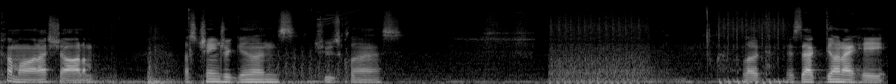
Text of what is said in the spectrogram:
Come on, I shot him. Let's change our guns. Choose class. Look, it's that gun I hate.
